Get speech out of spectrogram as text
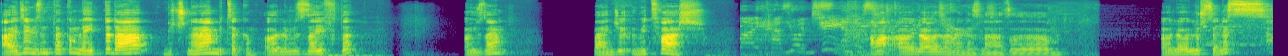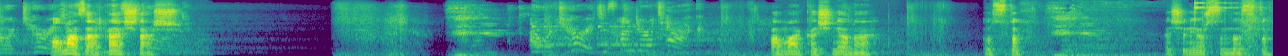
Ayrıca bizim takım late'de daha güçlenen bir takım. Early'miz zayıftı. O yüzden bence ümit var. Ama öyle ölmemeniz lazım. Öyle ölürseniz olmaz arkadaşlar. Aman kaşınıyorsun ha. Dostum. Kaşınıyorsun dostum.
